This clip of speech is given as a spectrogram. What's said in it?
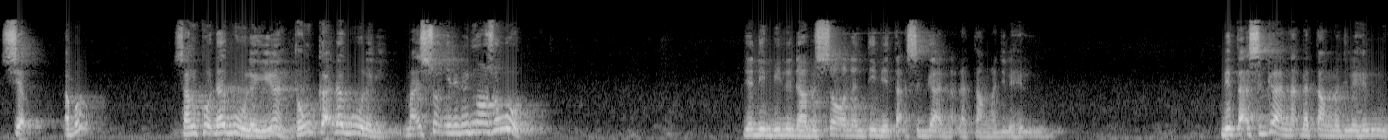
Siap apa? Sangkut dagu lagi kan, tongkat dagu lagi. Maksudnya dia dengar sungguh. Jadi bila dah besar nanti dia tak segan nak datang majlis ilmu. Dia tak segan nak datang majlis ilmu.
